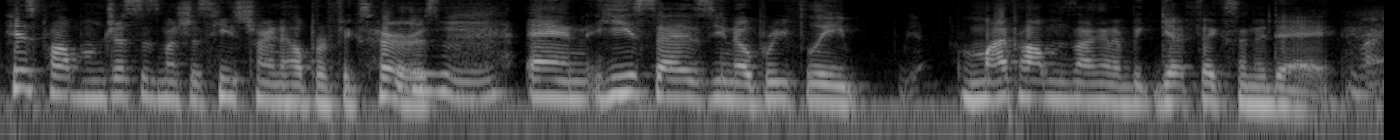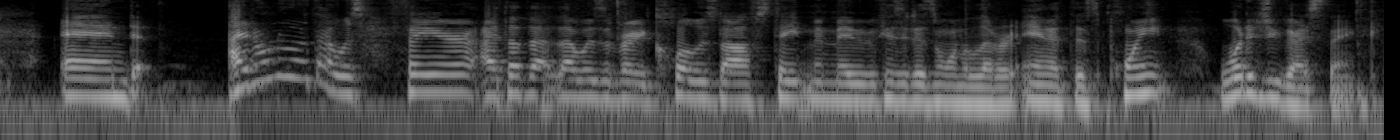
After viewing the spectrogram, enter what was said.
his problem just as much as he's trying to help her fix hers. Mm-hmm. And he says, you know, briefly, my problem's not going to get fixed in a day. Right. And I don't know if that was fair. I thought that that was a very closed off statement, maybe because he doesn't want to let her in at this point. What did you guys think?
